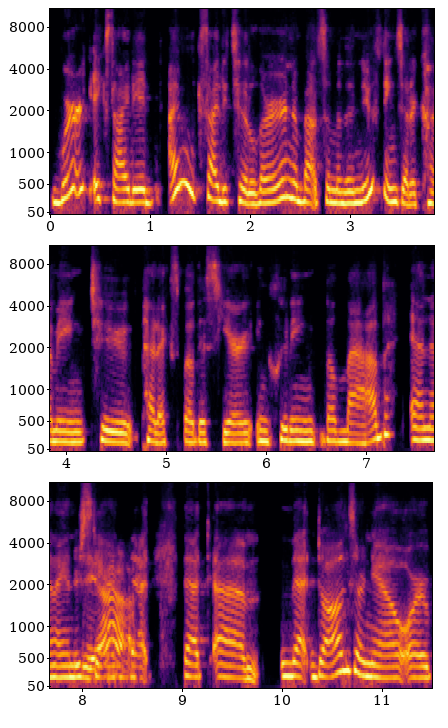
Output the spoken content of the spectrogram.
we're excited. I'm excited to learn about some of the new things that are coming to Pet Expo this year, including the lab. And then I understand Yeah. that that um, that dogs are now, or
